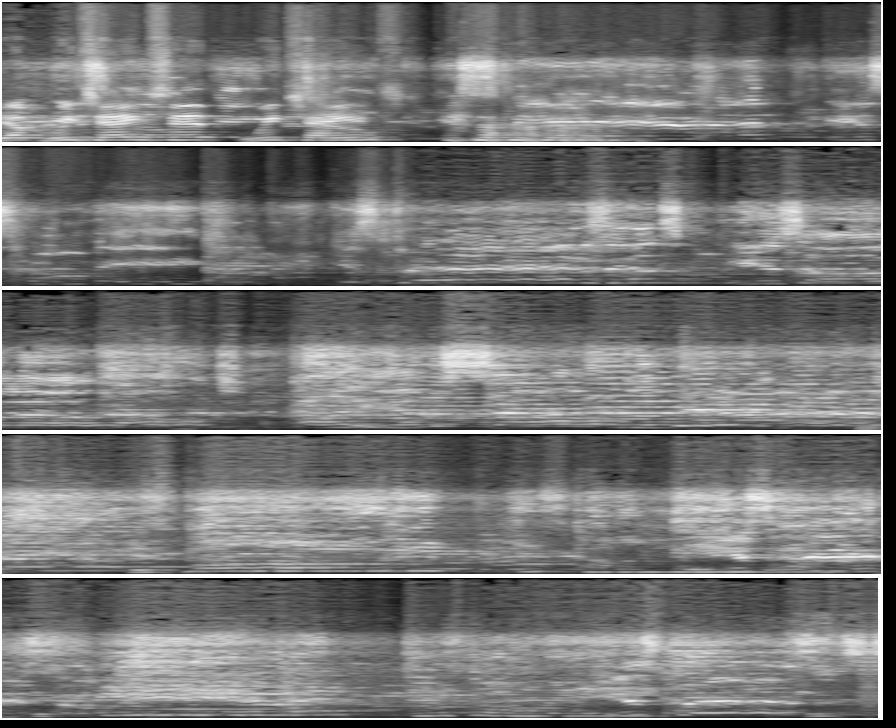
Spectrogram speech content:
Yep, we changed it. We changed. His spirit is moving. His presence is all around. I hear the sound of heaven. His glory is coming. His spirit is moving. His presence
